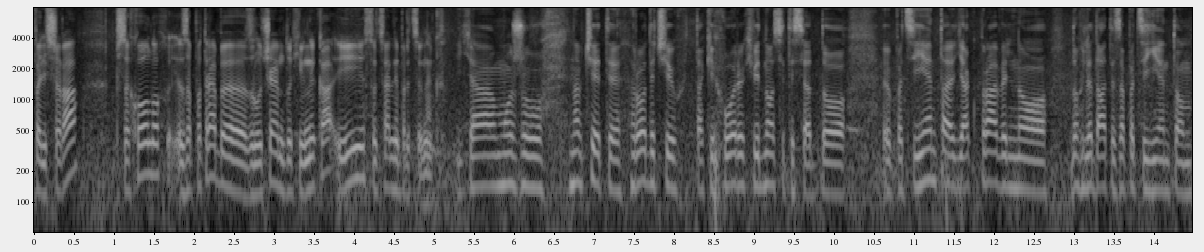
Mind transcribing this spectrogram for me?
фельдшера, психолог. За потреби залучаємо духівника і соціальний працівник. Я можу навчити родичів, так і хворих відноситися до пацієнта, як правильно доглядати за пацієнтом,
